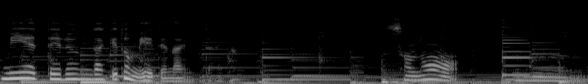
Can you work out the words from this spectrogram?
見えてるんだけど見えてないみたいな。そのうん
